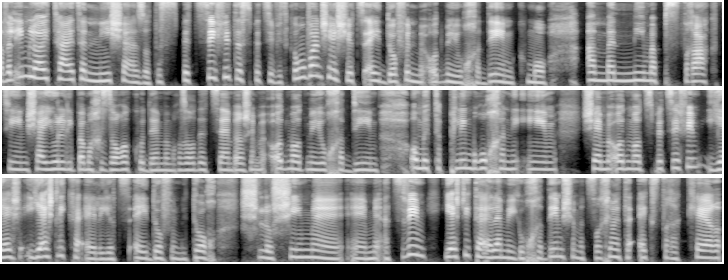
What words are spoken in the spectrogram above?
אבל אם לא הייתה את הנישה הזאת, הספציפית הספציפית, כמובן שיש יוצאי דופן מאוד מיוחדים, כמו אמנים אבסטרקטיים שהיו לי במחזור הקודם, במחזור דצמבר, שהם מאוד מאוד מיוחדים, או מטפלים רוחניים שהם מאוד מאוד ספציפיים. יש, יש לי כאלה יוצאי דופן מתוך 30 uh, uh, מעצבים, יש לי את האלה המיוחדים שמצריכים את האקסטרה קר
